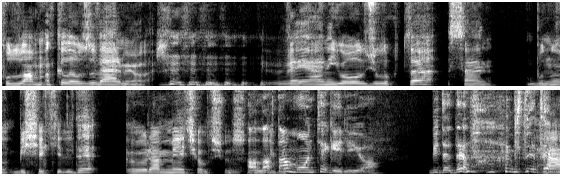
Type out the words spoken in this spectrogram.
kullanma kılavuzu vermiyorlar. ve yani yolculukta sen bunu bir şekilde öğrenmeye çalışıyorsun. Allah'tan gibi. monte geliyor. Bir de de bir de de Ha,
